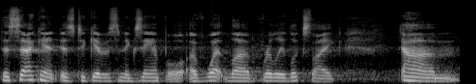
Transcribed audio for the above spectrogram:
The second is to give us an example of what love really looks like. Um,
